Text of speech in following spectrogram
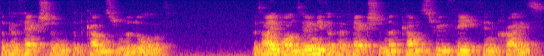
the perfection that comes from the Lord, but I want only the perfection that comes through faith in Christ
